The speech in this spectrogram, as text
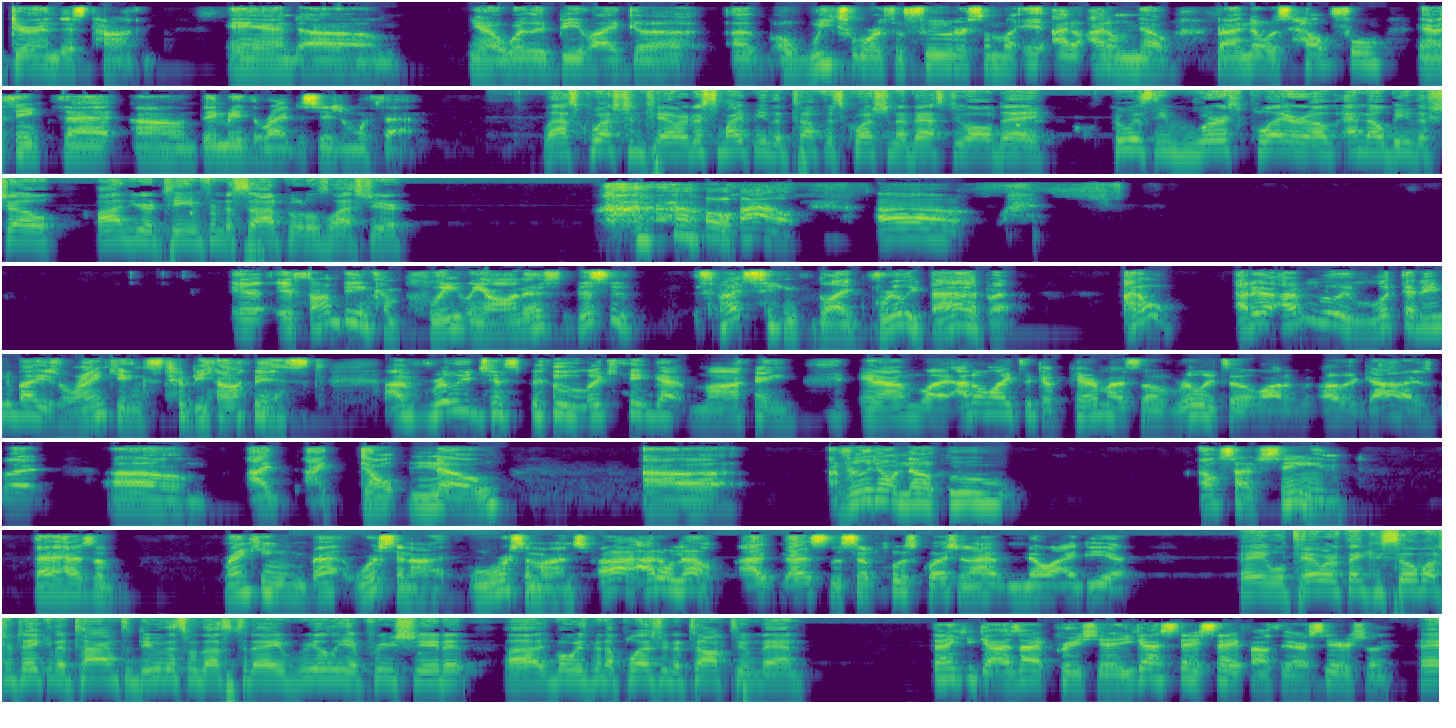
during this time. And, um, you know, whether it be like a, a, a, week's worth of food or something like it, I, don't, I don't know, but I know it's helpful. And I think that um, they made the right decision with that. Last question, Taylor. This might be the toughest question I've asked you all day. Who is the worst player of MLB The Show on your team from the Sod Poodles last year? oh, wow. Uh, if I'm being completely honest, this is this might seem like really bad, but I don't. I, I haven't really looked at anybody's rankings to be honest. I've really just been looking at mine, and I'm like, I don't like to compare myself really to a lot of other guys, but um, I I don't know. Uh, I really don't know who else I've seen that has a ranking that worse than I worse than mine? Uh, I don't know. I, that's the simplest question. I have no idea. Hey, well, Taylor, thank you so much for taking the time to do this with us today. Really appreciate it. Uh, it's always been a pleasure to talk to, man. Thank you, guys. I appreciate it. You guys stay safe out there. Seriously. Hey.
